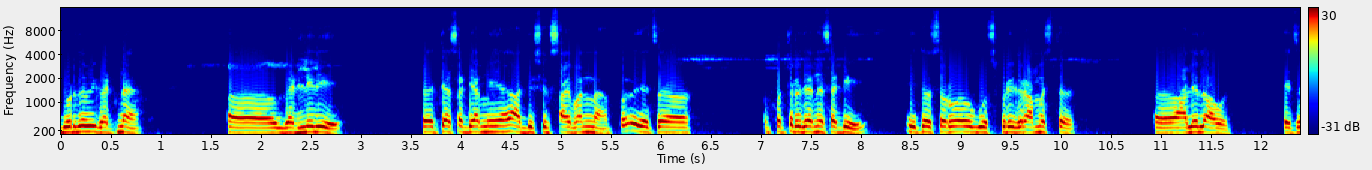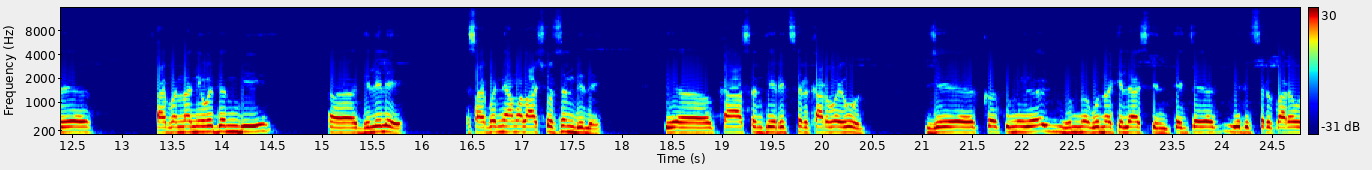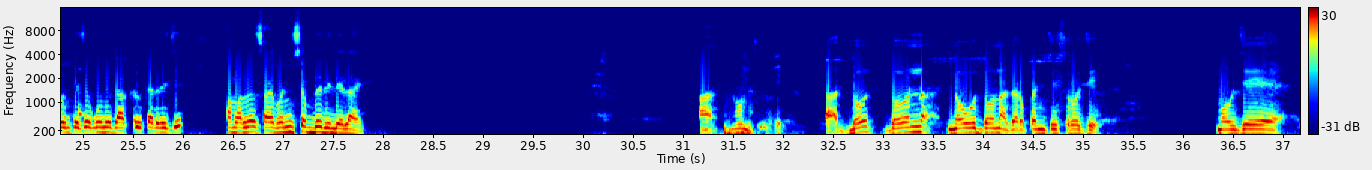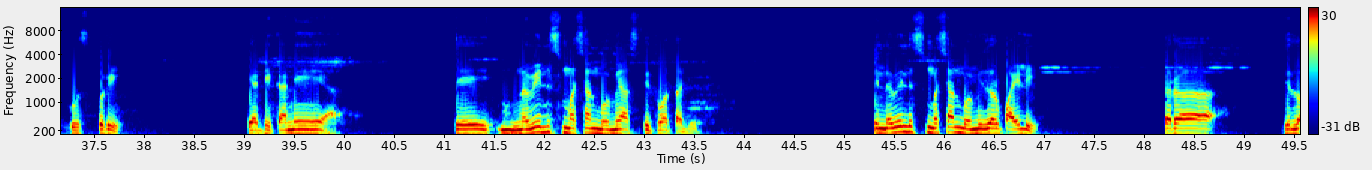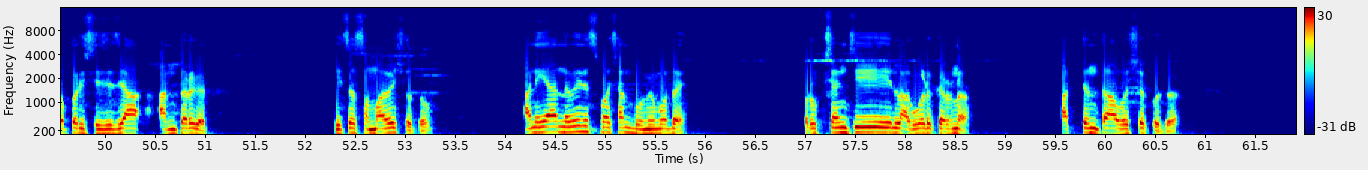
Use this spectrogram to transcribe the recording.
दुर्दैवी घटना घडलेली आहे. तर त्यासाठी आम्ही अधीक्षक साहेबांना याचं पत्र देण्यासाठी इथं सर्व घुसपुरी ग्रामस्थ आलेलो आहोत. त्याचं साहेबांना निवेदन बी दिलेले. साहेबांनी आम्हाला आश्वासन दिले का असेल ते रितसर कारवाई होऊन जे कुणी गुन्हा गुन्हा केले असतील त्यांच्या रितसर कारवाई होऊन त्याचे गुन्हे दाखल करण्याचे आम्हाला साहेबांनी शब्द दिलेला आहे. हा, दोन दोन दोन नऊ दोन हजार पंचवीस रोजी मौजे घुसपुरी या ठिकाणी ते नवीन स्मशानभूमी अस्तित्वात आली. ती नवीन स्मशानभूमी जर पाहिली तर जिल्हा परिषदेच्या अंतर्गत तिचा समावेश होतो. आणि या नवीन स्मशानभूमीमध्ये वृक्षांची लागवड करणं अत्यंत आवश्यक होतं.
